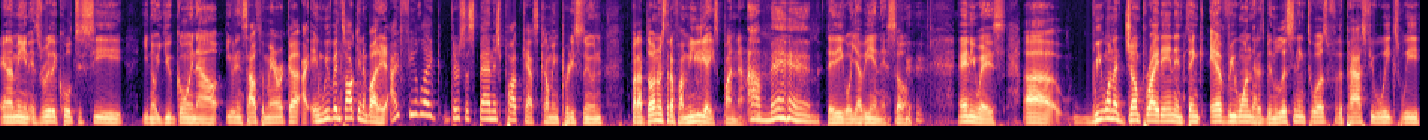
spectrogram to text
And I mean, it's really cool to see, you know, you going out even in South America. And we've been talking about it. I feel like there's a Spanish podcast coming pretty soon para toda nuestra familia hispana. Amen. Te digo, ya viene. So Anyways, uh, we want to jump right in and thank everyone that has been listening to us for the past few weeks. We,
